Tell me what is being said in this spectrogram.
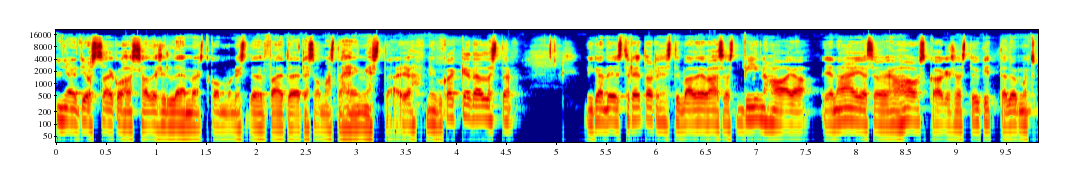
ja että jossain kohdassa oli silleen myös kommunistit eivät väitä edes omasta hengestään ja niin kuin kaikkea tällaista, mikä on tietysti retorisesti välillä vähän sellaista vinhaa ja, ja näin ja se on ihan hauskaakin sellaista tykittelyä, mutta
